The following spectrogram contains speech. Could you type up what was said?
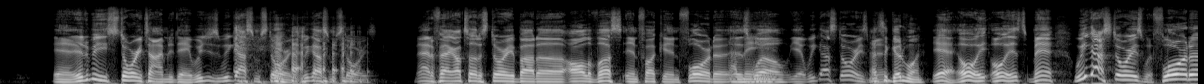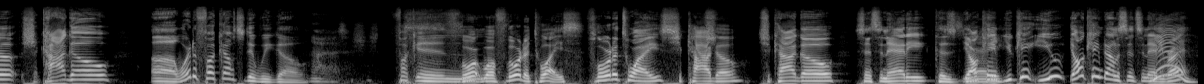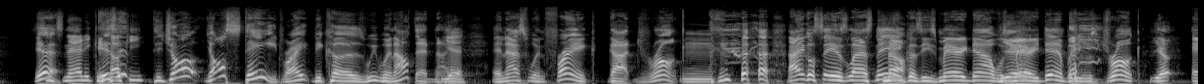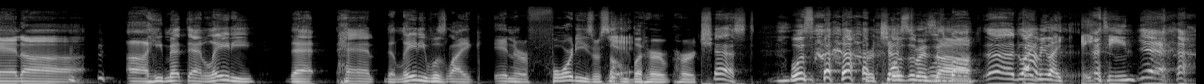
and it'll be story time today. We just we got some stories. we got some stories. Matter of fact, I'll tell the story about uh all of us in fucking Florida I as mean, well. Yeah, we got stories. That's a good one. Yeah. Oh, it- oh, it's man. We got stories with Florida, Chicago. Uh, where the fuck else did we go? Fucking Flor- well, Florida twice. Florida twice, Chicago. Chicago, Cincinnati. Because y'all Cincinnati. came, you came, you y'all came down to Cincinnati, Yeah. right? Yeah, Cincinnati, Is it- Kentucky. did y'all y'all stayed right because we went out that night? Yeah. and that's when Frank got drunk. I ain't gonna say his last name No. because he's married now. Was Yeah. married then, but he was drunk. Yep. and uh, uh, he met that lady that had the lady was like in her 40s or something, Yeah. but her her chest was her chest was, uh, about uh, like Probably like 18. yeah.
